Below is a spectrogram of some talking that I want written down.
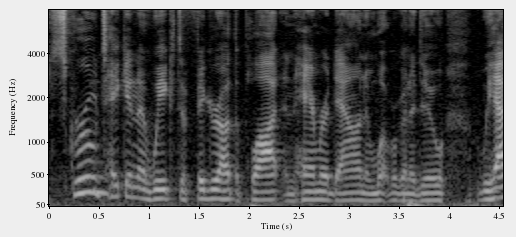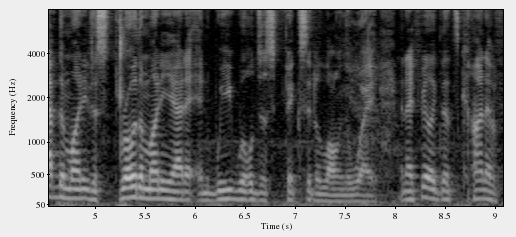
screw taking a week to figure out the plot and hammer it down and what we're gonna do. We have the money, just throw the money at it, and we will just fix it along the way. And I feel like that's kind of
